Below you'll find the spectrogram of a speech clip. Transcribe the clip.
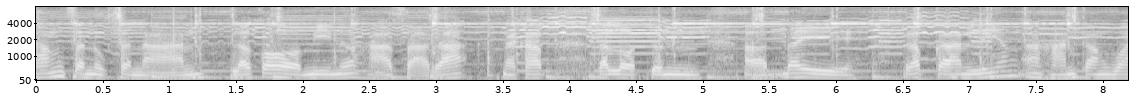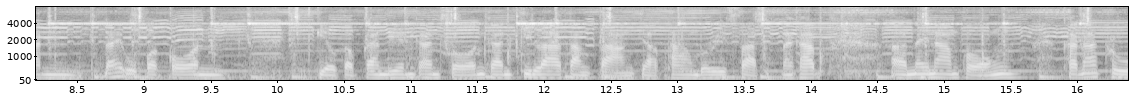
ทั้งสนุกสนาน แล้วก็มีเนื้อหาสาระนะครับ ตลอดจนได้ รับการเลี้ยงอาหารกลางวัน ได้อุปกรณ์เกี่ยวกับการเรียนการสอนการกีฬาต่างๆ จากทางบริษัทนะครับ ในนามของคณะครู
